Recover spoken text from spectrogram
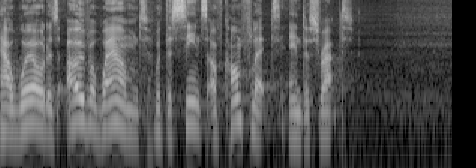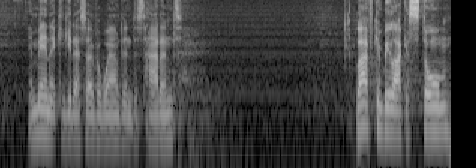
Our world is overwhelmed with the sense of conflict and disrupt. And man, it can get us overwhelmed and disheartened. Life can be like a storm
